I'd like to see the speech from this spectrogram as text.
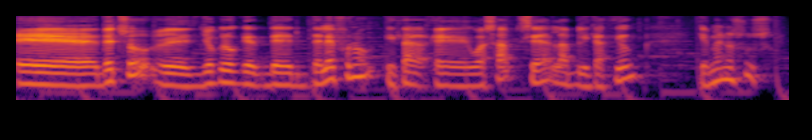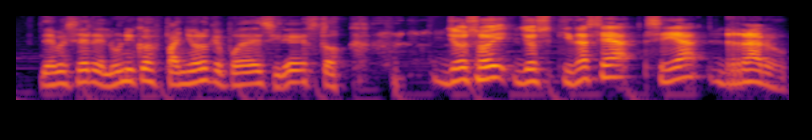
Eh, de hecho, eh, yo creo que del teléfono, quizá eh, WhatsApp sea la aplicación que menos uso debe ser el único español que puede decir esto. Yo soy, yo quizás sea, sea raro,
